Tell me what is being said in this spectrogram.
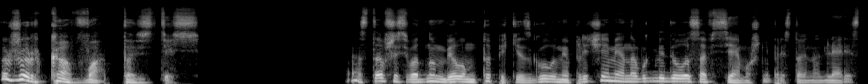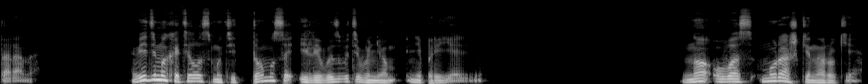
«Жарковато здесь». Оставшись в одном белом топике с голыми плечами, она выглядела совсем уж непристойно для ресторана. Видимо, хотела смутить Томаса или вызвать в нем неприязнь. «Но у вас мурашки на руке»,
